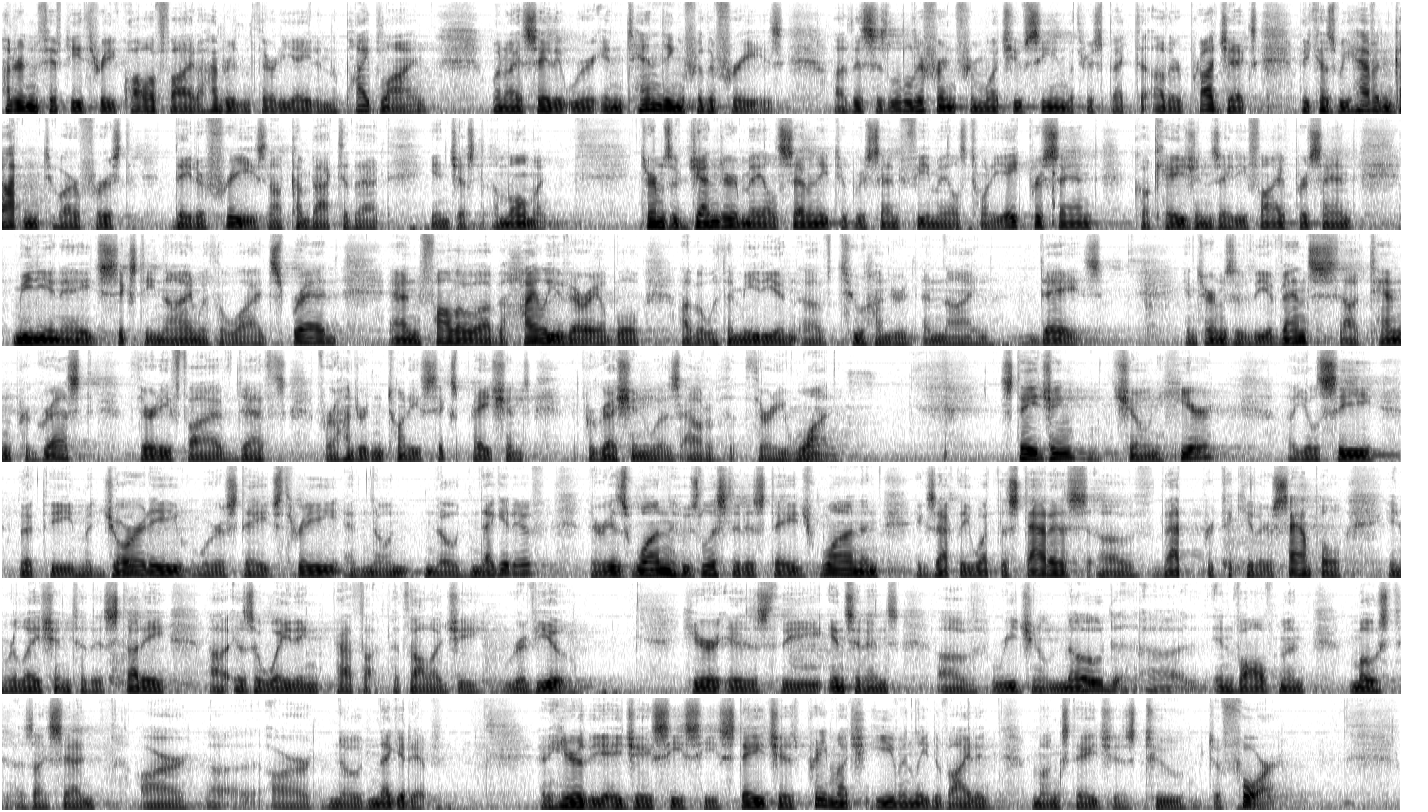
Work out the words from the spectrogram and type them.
153 qualified, 138 in the pipeline. When I say that we're intending for the freeze, uh, this is a little different from what you've seen with respect to other projects because we haven't gotten to our first data freeze, and I'll come back to that in just a moment. In terms of gender, males 72%, females 28%, Caucasians 85%, median age 69 with a wide spread, and follow-up highly variable, uh, but with a median of 209 days. In terms of the events, uh, 10 progressed, 35 deaths for 126 patients. The progression was out of 31. Staging shown here. Uh, you'll see that the majority were stage three and no, node negative. There is one who's listed as stage one, and exactly what the status of that particular sample in relation to this study uh, is awaiting patho pathology review. Here is the incidence of regional node uh, involvement. Most, as I said, are, uh, are node negative. And here the AJCC stages pretty much evenly divided among stages two to four.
